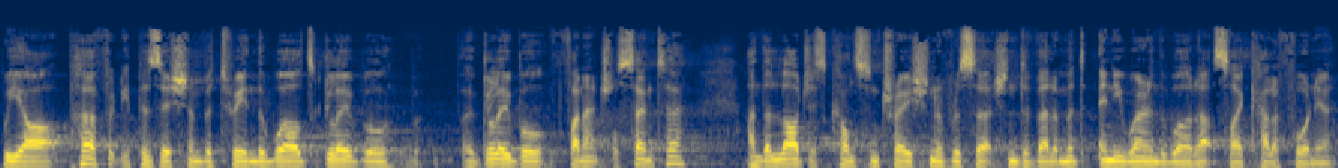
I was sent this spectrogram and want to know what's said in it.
We are perfectly positioned between the world's global, global financial center and the largest concentration of research and development anywhere in the world outside California,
